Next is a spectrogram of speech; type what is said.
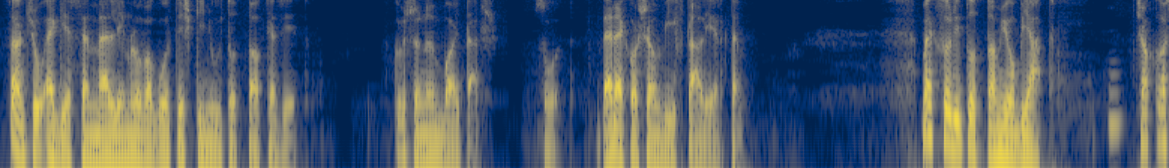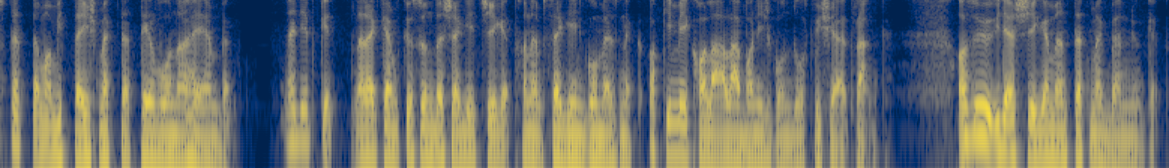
Sancho egészen mellém lovagolt, és kinyújtotta a kezét. – Köszönöm, bajtás – szólt. – Derekasan vívtál értem. Megszorítottam jobbját. Csak azt tettem, amit te is megtettél volna a helyemben. Egyébként ne nekem köszönd a segítséget, hanem szegény Gomeznek, aki még halálában is gondolt viselt ránk. Az ő ügyessége mentett meg bennünket.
